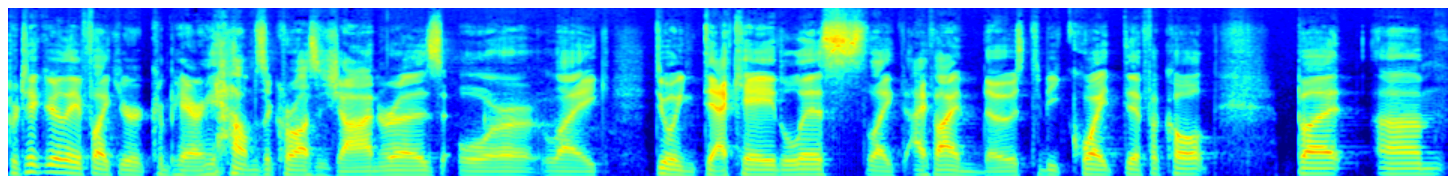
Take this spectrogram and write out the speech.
particularly if like you're comparing albums across genres or like doing decade lists. Like I find those to be quite difficult, but um,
